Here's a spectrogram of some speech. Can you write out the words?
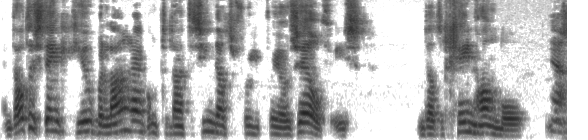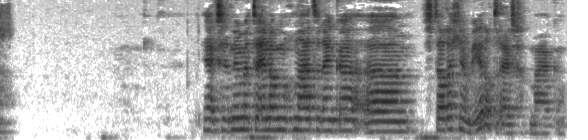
En dat is denk ik heel belangrijk om te laten zien dat het voor, voor jouzelf is. Dat er geen handel ja. is. Ja, ik zit nu meteen ook nog na te denken. Uh, stel dat je een wereldreis gaat maken.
